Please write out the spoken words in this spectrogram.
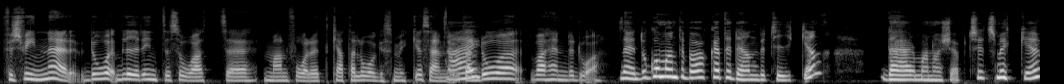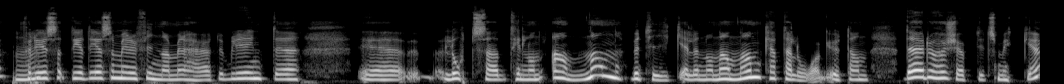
försvinner? Då blir det inte så att eh, man får ett katalogsmycke sen, Nej. utan då, vad händer då? Nej, då går man tillbaka till den butiken där man har köpt sitt smycke. Mm. För det är, så- det är det som är det fina med det här, att du blir inte eh, lotsad till någon annan butik eller någon annan katalog, utan där du har köpt ditt smycke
